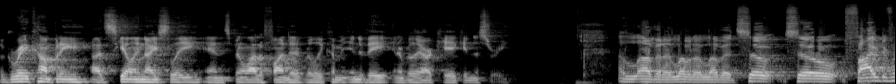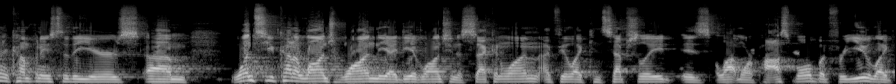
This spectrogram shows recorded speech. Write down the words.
a great company. Uh, it's scaling nicely, and it's been a lot of fun to really come and innovate in a really archaic industry. I love it. I love it. I love it. So, so five different companies through the years. Um, once you kind of launch one, the idea of launching a second one, I feel like conceptually is a lot more possible. But for you, like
